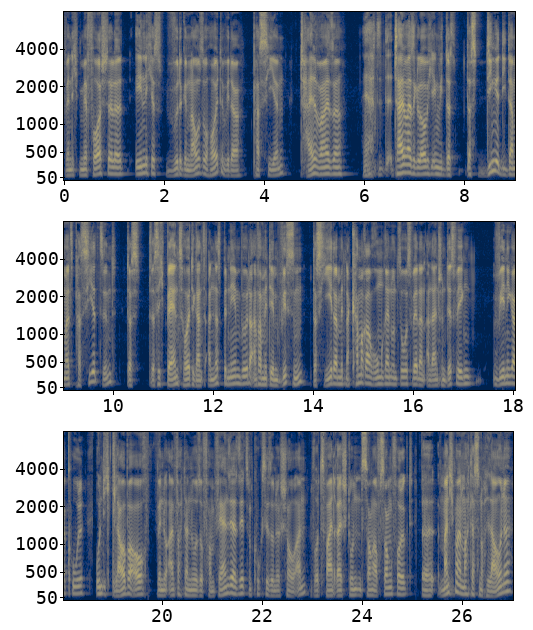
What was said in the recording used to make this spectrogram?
wenn ich mir vorstelle, ähnliches würde genauso heute wieder passieren, teilweise, ja, teilweise glaube ich irgendwie, dass, dass Dinge, die damals passiert sind, dass, dass sich Bands heute ganz anders benehmen würde, einfach mit dem Wissen, dass jeder mit einer Kamera rumrennt und so, es wäre dann allein schon deswegen weniger cool. Und ich glaube auch, wenn du einfach dann nur so vom Fernseher sitzt und guckst dir so eine Show an, wo zwei, drei Stunden Song auf Song folgt, äh, manchmal macht das noch Laune,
